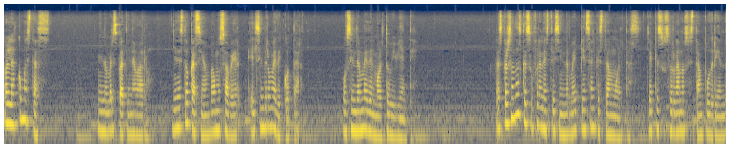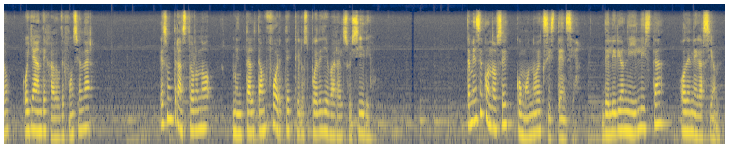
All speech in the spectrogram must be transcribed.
Hola, ¿cómo estás? Mi nombre es Patti Navarro y en esta ocasión vamos a ver el síndrome de Cotard o síndrome del muerto viviente. Las personas que sufren este síndrome piensan que están muertas, ya que sus órganos están pudriendo o ya han dejado de funcionar. Es un trastorno mental tan fuerte que los puede llevar al suicidio. También se conoce como no existencia, delirio nihilista o de negación.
